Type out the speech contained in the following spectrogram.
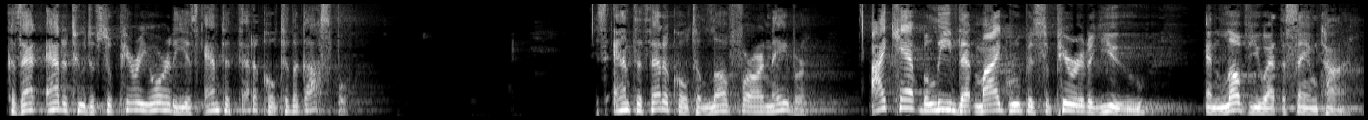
Because that attitude of superiority is antithetical to the gospel. It's antithetical to love for our neighbor. I can't believe that my group is superior to you and love you at the same time.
